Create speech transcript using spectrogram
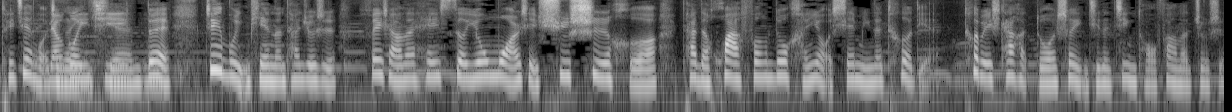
推荐过这个影片。对这部影片呢，它就是非常的黑色幽默，而且叙事和它的画风都很有鲜明的特点。特别是它很多摄影机的镜头放的就是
